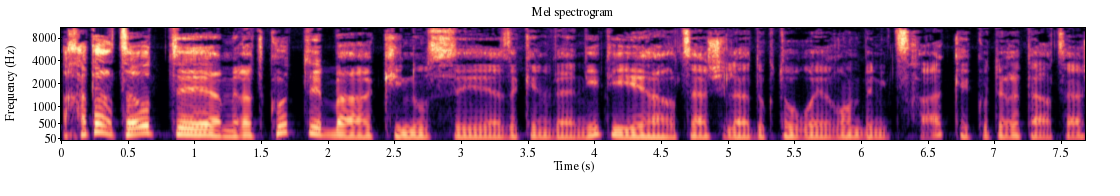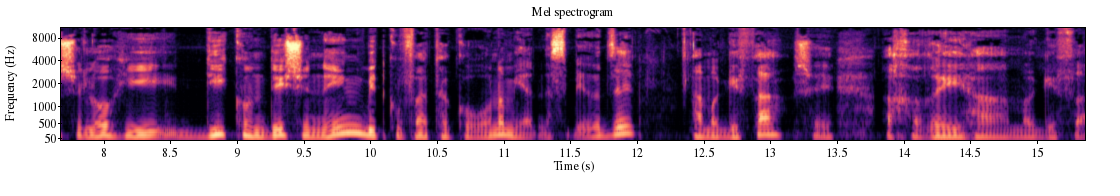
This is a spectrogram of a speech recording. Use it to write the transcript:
אחת ההרצאות אה, המרתקות אה, בכינוס הזקן ואני תהיה ההרצאה של הדוקטור רון בן יצחק. כותרת ההרצאה שלו היא Deconditioning בתקופת הקורונה, מיד נסביר את זה. המגפה שאחרי המגפה.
